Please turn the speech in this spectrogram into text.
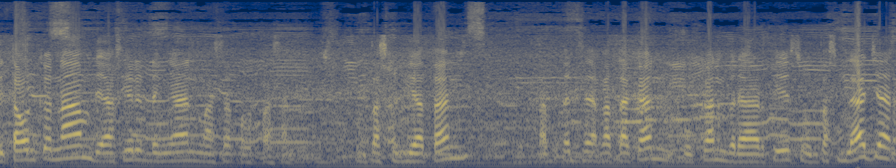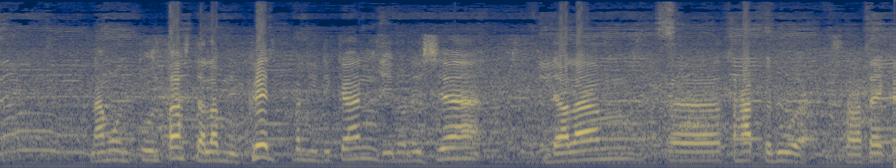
Di tahun ke-6 diakhiri dengan masa pelepasan. Tuntas kegiatan, tapi tadi saya katakan bukan berarti tuntas belajar, namun tuntas dalam grade pendidikan di Indonesia dalam eh, tahap kedua, setelah TK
